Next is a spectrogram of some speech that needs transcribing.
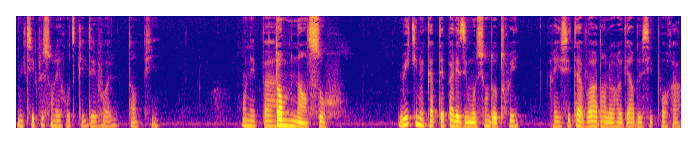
Multiples sont les routes qu'il dévoile. Tant pis. On n'est pas. Tom Nanso. Lui qui ne captait pas les émotions d'autrui, réussit à voir dans le regard de Sipora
